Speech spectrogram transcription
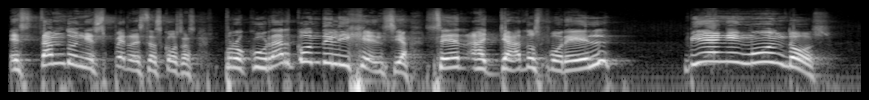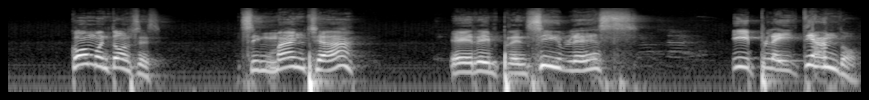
Estando en espera de estas cosas, procurar con diligencia ser hallados por Él, bien inmundos. ¿Cómo entonces? Sin mancha, irreprensibles y pleiteando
